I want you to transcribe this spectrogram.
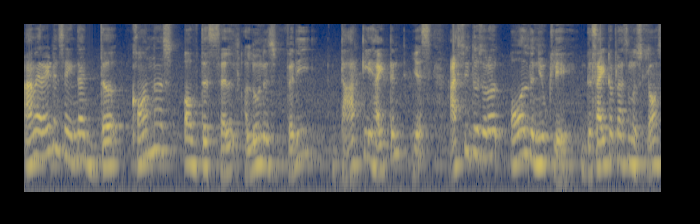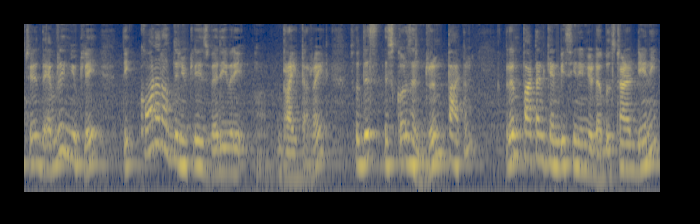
am I right in saying that the corners of the cell alone is very darkly heightened? Yes, actually those are all, all the nuclei. The cytoplasm is lost here. The every nuclei, the corner of the nuclei is very, very uh, brighter, right? So this is called as a rim pattern. Rim pattern can be seen in your double stranded DNA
